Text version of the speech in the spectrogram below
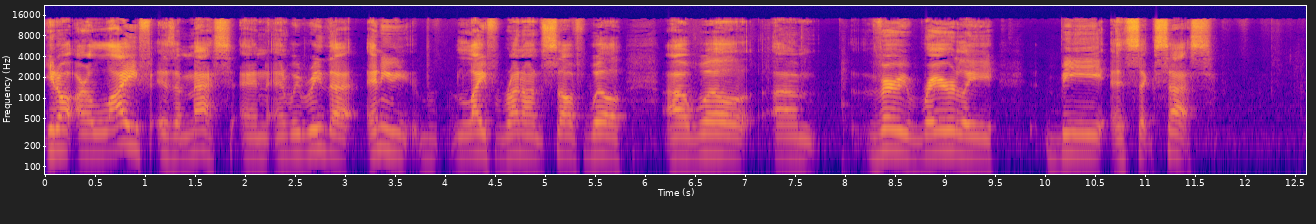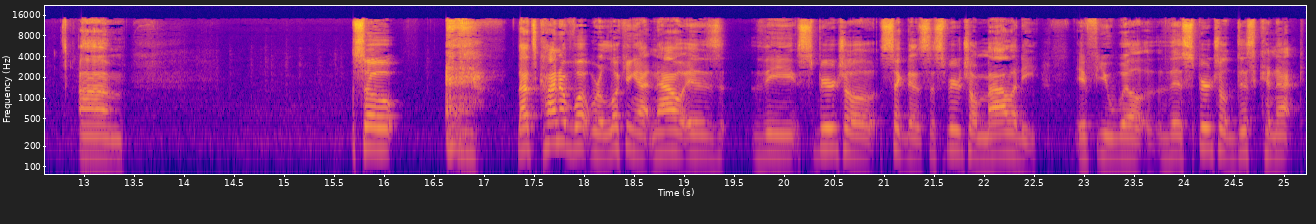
you know our life is a mess and and we read that any life run on self will uh, will um, very rarely be a success. Um, so that's kind of what we're looking at now is the spiritual sickness, the spiritual malady, if you will, the spiritual disconnect.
